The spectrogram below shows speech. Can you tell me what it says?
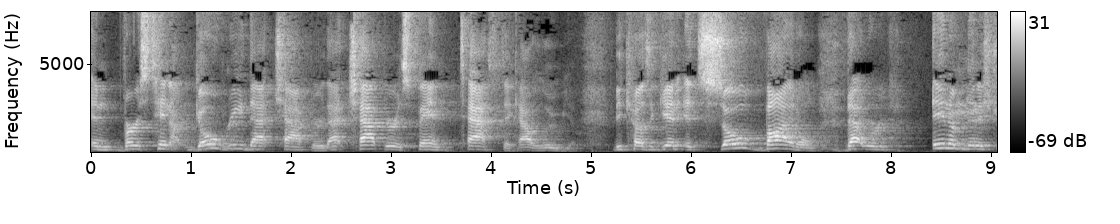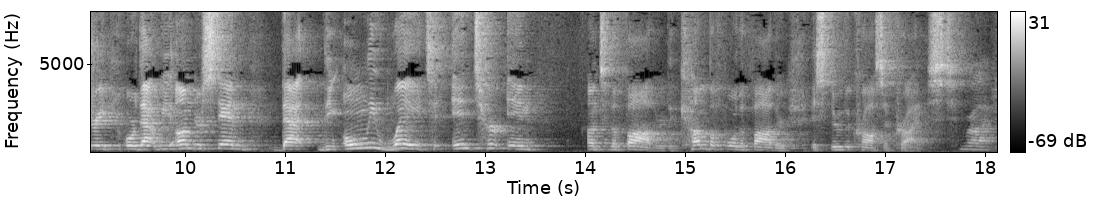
and verse 10. Go read that chapter. That chapter is fantastic. Hallelujah. Because again, it's so vital that we're in a ministry or that we understand that the only way to enter in unto the Father, to come before the Father, is through the cross of Christ. Right.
